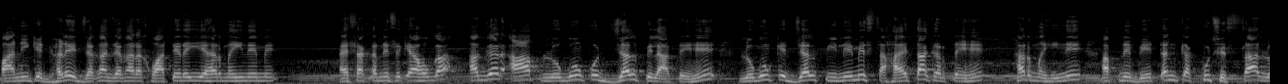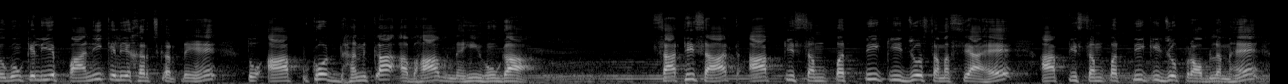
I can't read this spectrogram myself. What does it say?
पानी के घड़े जगह जगह रखवाते रहिए हर महीने में। ऐसा करने से क्या होगा? अगर आप लोगों को जल पिलाते हैं, लोगों के जल पीने में सहायता करते हैं, हर महीने अपने वेतन का कुछ हिस्सा लोगों के लिए, पानी के लिए खर्च करते हैं तो आपको धन का अभाव नहीं होगा। साथ ही साथ आपकी संपत्ति की जो समस्या है, आपकी संपत्ति की जो प्रॉब्लम है,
